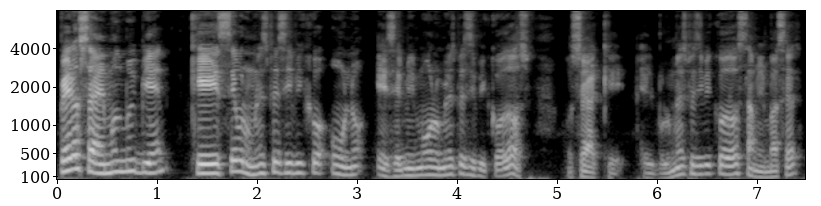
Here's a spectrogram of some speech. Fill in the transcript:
Pero sabemos muy bien que ese volumen específico 1 es el mismo volumen específico 2. O sea que el volumen específico 2 también va a ser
